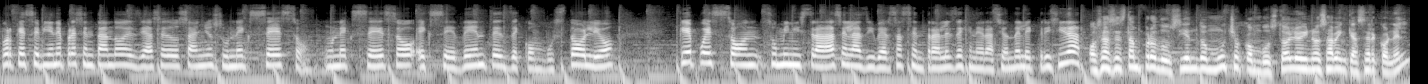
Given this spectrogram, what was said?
porque se viene presentando desde hace dos años un exceso, un exceso, excedentes de combustóleo que pues son suministradas en las diversas centrales de generación de electricidad. O sea, se están produciendo mucho combustóleo y no saben qué hacer con él.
